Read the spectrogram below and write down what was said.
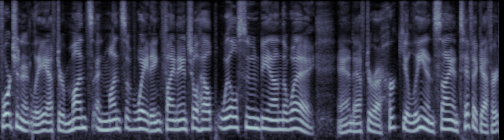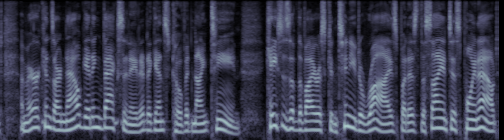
Fortunately, after months and months of waiting, financial help will soon be on the way. And after a Herculean scientific effort, Americans are now getting vaccinated against COVID 19. Cases of the virus continue to rise, but as the scientists point out,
